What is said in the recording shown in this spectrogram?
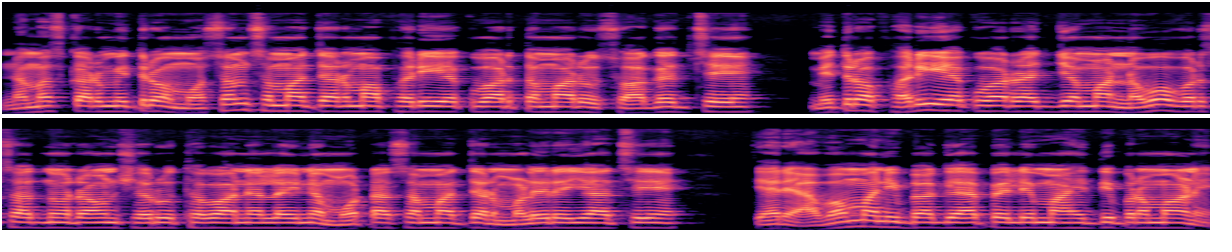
નમસ્કાર મિત્રો, મોસમ સમાચારમાં ફરી એકવાર તમારું સ્વાગત છે. મિત્રો, ફરી એકવાર રાજ્યમાં નવો વરસાદનો રાઉન્ડ શરૂ થવાને લઈને મોટા સમાચાર મળી રહ્યા છે. ત્યારે હવામાન વિભાગે આપેલી માહિતી પ્રમાણે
